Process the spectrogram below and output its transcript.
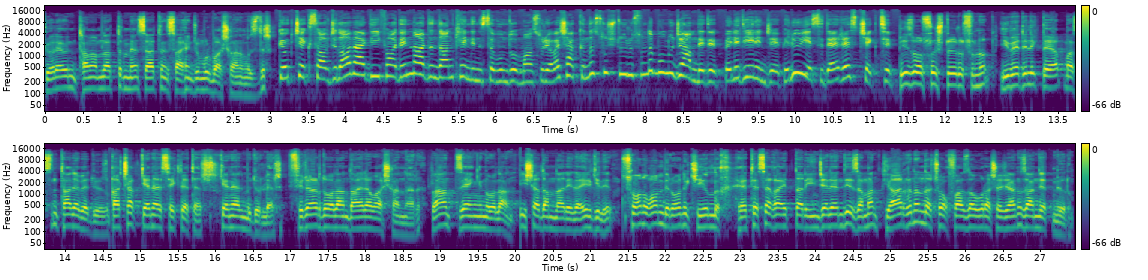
görevini tamamlattırmayan zaten Sayın Cumhurbaşkanımızdır. Gökçek savcılığa verdiği ifadenin ardından kendini savundu. Mansur Yavaş hakkında suç duyurusunda bulunacağım dedi. Belediyenin CHP'li üyesi de res çekti. Biz o suç duyurusunun ivedilikle yapmasını talep ediyoruz. Kaçak genel sekreter, genel müdürler, firarda olan daire başkanları, rant zengin olan iş adamlarıyla ilgili son 11-12 yıllık HTS kayıtları incelendiği zaman yargının da çok fazla uğraşacağını zannetmiyorum.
